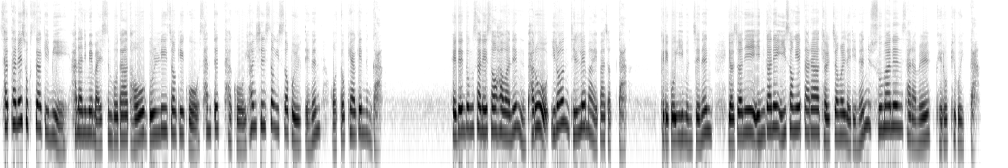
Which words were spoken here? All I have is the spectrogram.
사탄의 속삭임이 하나님의 말씀보다 더욱 논리적이고 산뜻하고 현실성 있어 보일 때는 어떻게 하겠는가? 에덴 동산에서 하와는 바로 이런 딜레마에 빠졌다. 그리고 이 문제는 여전히 인간의 이성에 따라 결정을 내리는 수많은 사람을 괴롭히고 있다.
